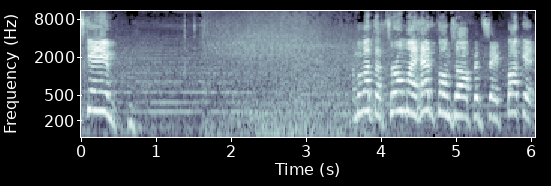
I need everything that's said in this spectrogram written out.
This game! I'm about to throw my headphones off and say, fuck it.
